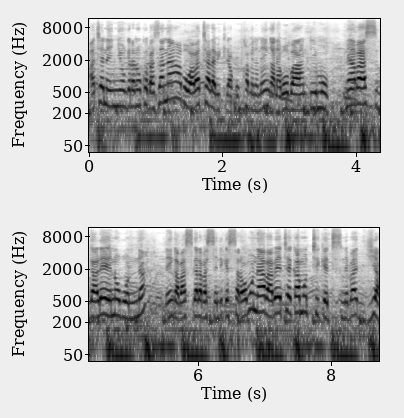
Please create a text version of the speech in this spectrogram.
ate nenyongera n'okwebaza n'abo abatalabikira ku kamera naye nga nabo bandimu n'abasigala eno bonna naye nga basigala basindika essala wamu n'abo abeeteekamu tickets ne bajja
